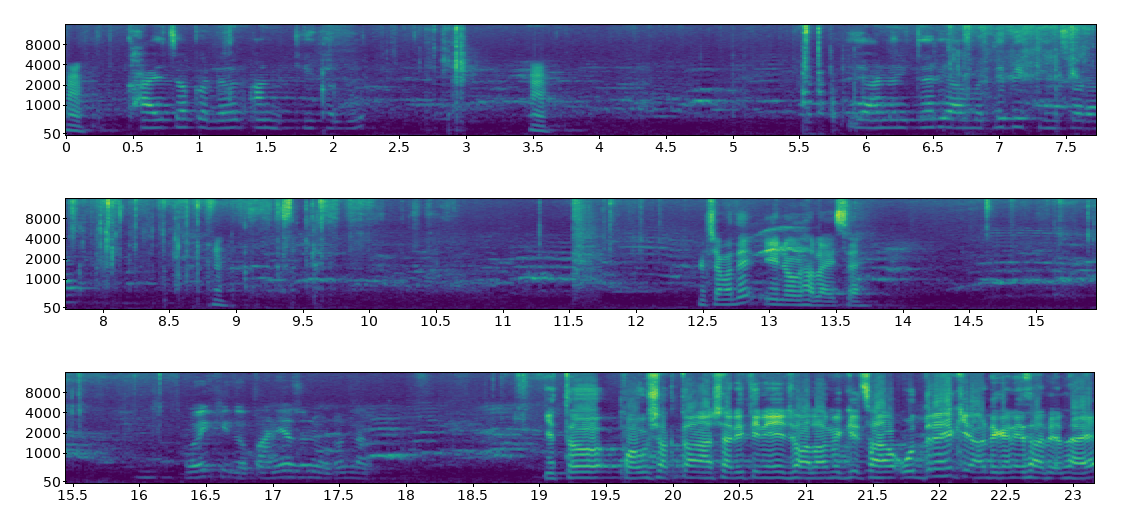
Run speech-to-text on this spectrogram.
हं. खायचा कलर आणखी हं. यानंतर यामध्ये बेकिंग सोडा याच्यामध्ये इनो घालायचं आहे होय की ग पाणी अजून एवढं लाग इथं पाहू शकता अशा रीतीने ज्वालामुखीचा उद्रेक या ठिकाणी झालेला आहे.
